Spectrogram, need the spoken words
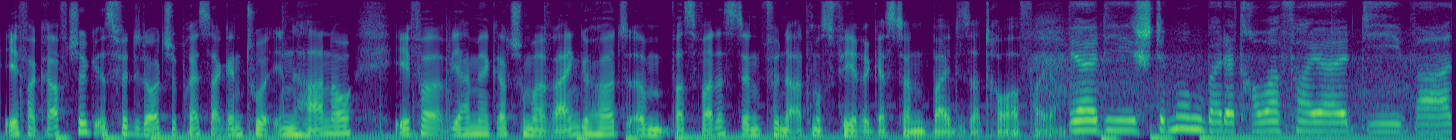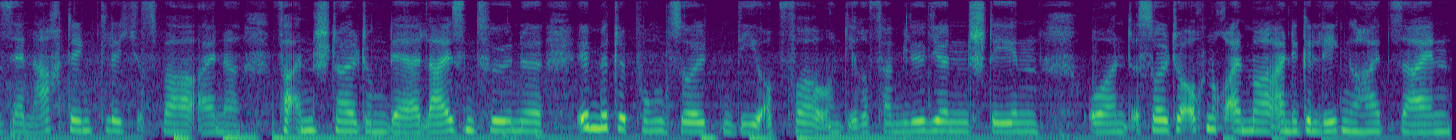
Eva Kraftschick ist für die Deutsche Presseagentur in Hanau. Eva, wir haben ja gerade schon mal reingehört. Ähm, was war das denn für eine Atmosphäre gestern bei dieser Trauerfeier? Ja, die Stimmung bei der Trauerfeier, die war sehr nachdenklich. Es war eine Veranstaltung der leisen Töne. Im Mittelpunkt sollten die Opfer und ihre Familien stehen und es sollte auch noch einmal eine Gelegenheit sein,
